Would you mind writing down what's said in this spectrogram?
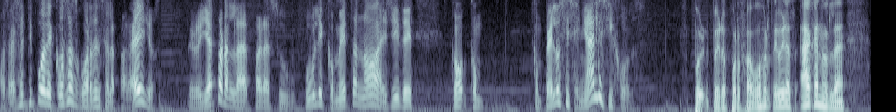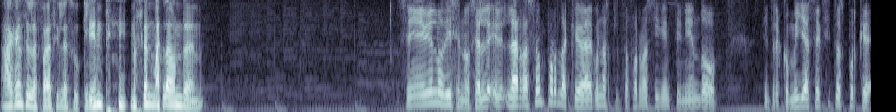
O sea, ese tipo de cosas guárdensela para ellos, pero ya para, la, para su público meta, no, ahí sí de, con, pelos y señales, hijos. pero por favor, de veras, háganosla, hágansela fácil a su cliente, no sean mala onda, ¿no? Sí, bien lo dicen. O sea, la razón por la que algunas plataformas siguen teniendo, entre comillas, éxitos, porque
